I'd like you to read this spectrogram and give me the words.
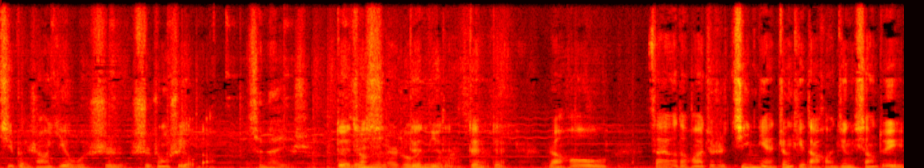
基本上业务是始终是有的。现在也是，对对，相对来说对对稳定了。对对对。然后再一个的话，就是今年整体大环境相对，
